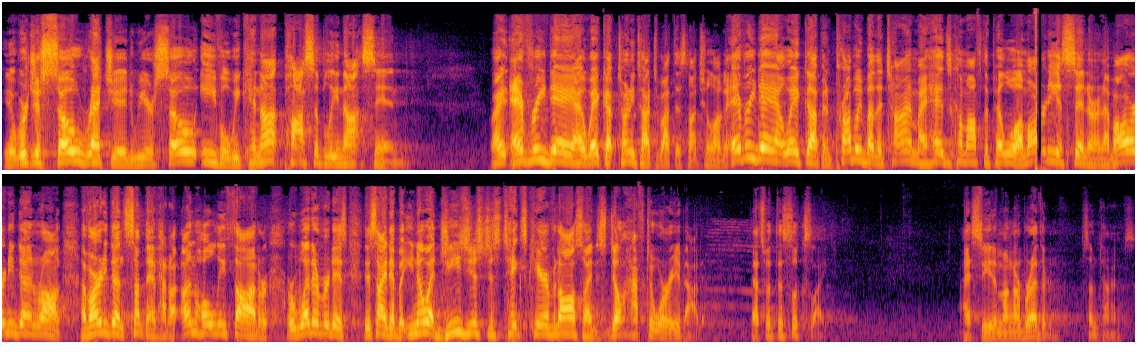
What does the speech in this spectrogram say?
You know, we're just so wretched, we are so evil, we cannot possibly not sin. Right? Every day I wake up, Tony talked about this not too long ago. Every day I wake up, and probably by the time my head's come off the pillow, I'm already a sinner and I've already done wrong. I've already done something. I've had an unholy thought or, or whatever it is, this idea. But you know what? Jesus just takes care of it all, so I just don't have to worry about it. That's what this looks like. I see it among our brethren sometimes.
